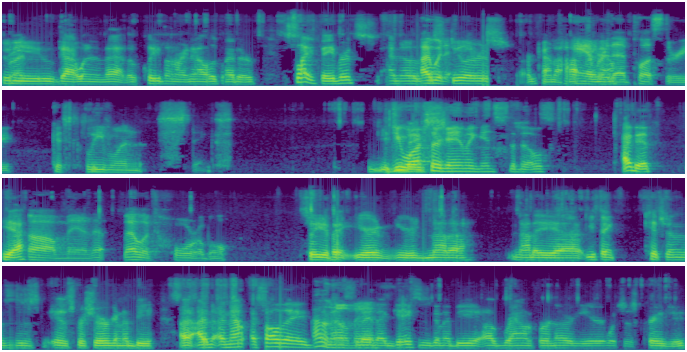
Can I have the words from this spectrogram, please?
Who Right. do you got winning that? The Cleveland right now look like they're slight favorites. I know the I would Steelers are kind of hot right Hammer now. that plus three because Cleveland stinks. You- Did you watch their game against the Bills? I did. Yeah. Oh man, that that looked horrible. So you think you're you're not a not a uh, you think Kitchens is, is for sure going to be? I I, I, now, I saw they I don't know, announced today that Gase is going to be around for another year, which is crazy.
